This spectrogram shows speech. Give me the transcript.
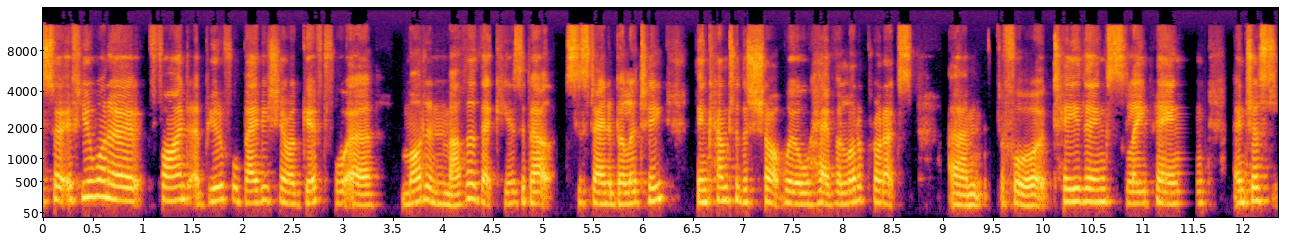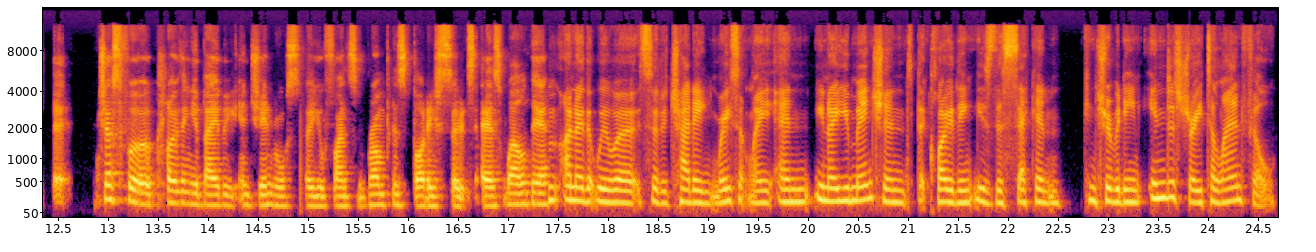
so if you want to find a beautiful baby shower gift for a modern mother that cares about sustainability, then come to the shop. We'll have a lot of products um, for teething, sleeping, and just eh, just for clothing your baby in general. So you'll find some rompers, bodysuits as well there. I know that we were sort of chatting recently, and you know, you mentioned that clothing is the second contributing industry to landfill.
